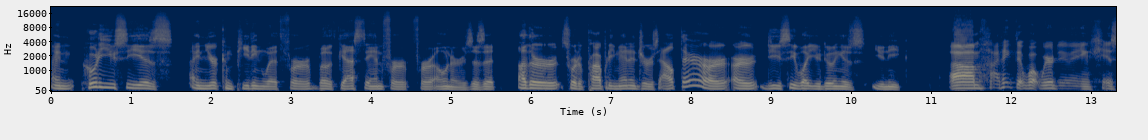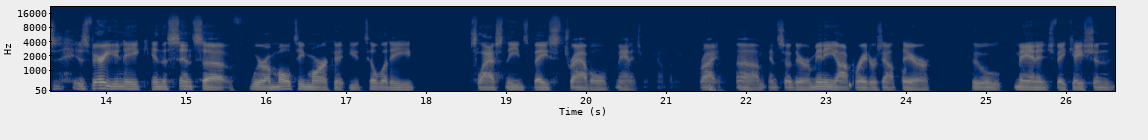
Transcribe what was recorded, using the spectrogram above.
and who do you see as and you're competing with for both guests and for for owners? Is it other sort of property managers out there, or or do you see what you're doing as unique? Um, I think that what we're doing is is very unique in the sense of we're a multi-market utility slash needs-based travel management company, right? Um, and so there are many operators out there who manage vacation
